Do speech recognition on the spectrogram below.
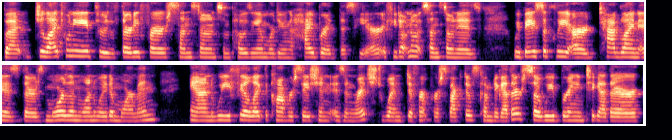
But July 28th through the 31st, Sunstone Symposium, we're doing a hybrid this year. If you don't know what Sunstone is, we basically, our tagline is there's more than one way to Mormon. And we feel like the conversation is enriched when different perspectives come together. So we bring together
